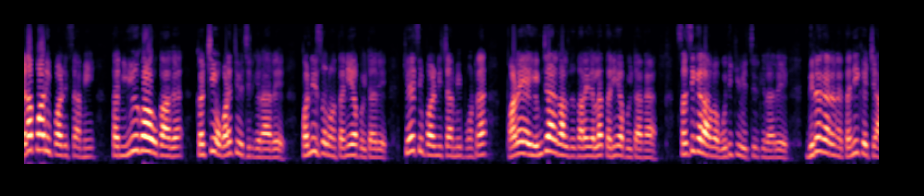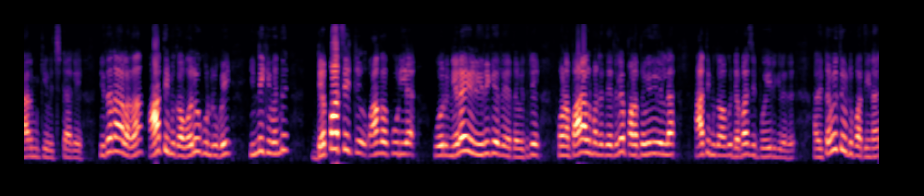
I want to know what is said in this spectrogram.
எடப்பாடி பழனிசாமி தன் யூகாவுக்காக கட்சியை உடச்சி வச்சிருக்கிறாரு. பன்னீர்செல்வம் தனியாக போயிட்டாரு. கேசி பழனிசாமி போன்ற பழைய எம்ஜிஆர் காலத்து தலைகள்லாம் தனியாக போயிட்டாங்க. சசிகலாவை ஒதுக்கி வச்சிருக்கிறாரு. தினகரனை தனி கட்சி ஆரம்பிக்க வச்சுட்டாரு. இதனால தான் அதிமுக வலு கொண்டு போய் இன்னைக்கு வந்து டெபாசிட் வாங்கக்கூடிய ஒரு நிலையில் இருக்கிறதை தவிர்த்து போன பாராளுமன்ற தேர்தலில் பல தொகுதிகளில் அதிமுகவுக்கு டெபாசிட் போயிருக்கிறது. அதை தவிர்த்து விட்டு பார்த்தீங்கன்னா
